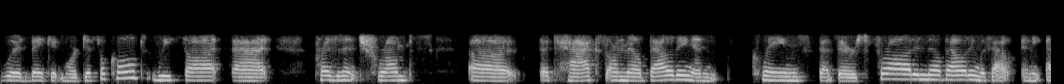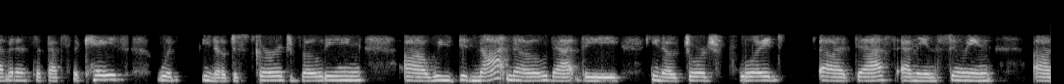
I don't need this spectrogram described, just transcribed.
would make it more difficult. We thought that President Trump's uh, attacks on mail balloting and claims that there's fraud in mail balloting without any evidence that that's the case would you know discourage voting. Uh, we did not know that the you know George Floyd uh, death and the ensuing uh,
